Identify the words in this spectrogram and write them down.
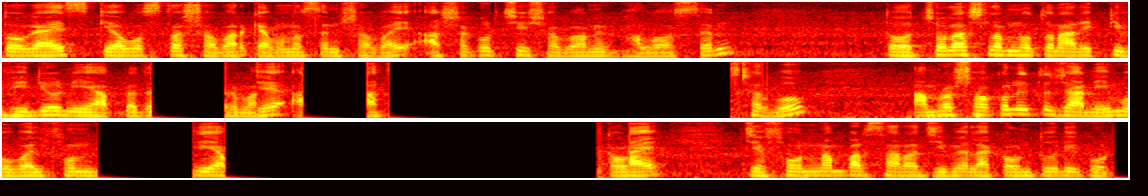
তো গাইস কি অবস্থা সবার? কেমন আছেন সবাই? আশা করছি সবাই অনেক ভালো আছেন। তো চলে আসলাম নতুন আরেকটি ভিডিও নিয়ে আপনাদের মাঝে। ছাড়বো আমরা সকলেই তো জানি মোবাইল ফোন যে ফোন নাম্বার সারা জিমেল অ্যাকাউন্ট তৈরি করতে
